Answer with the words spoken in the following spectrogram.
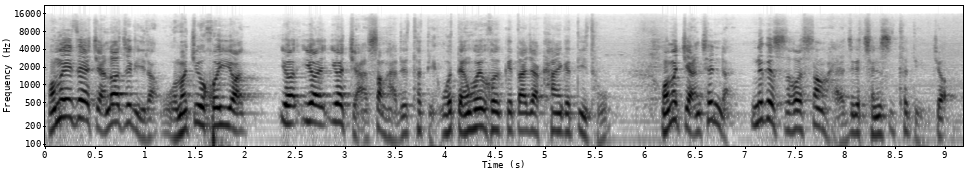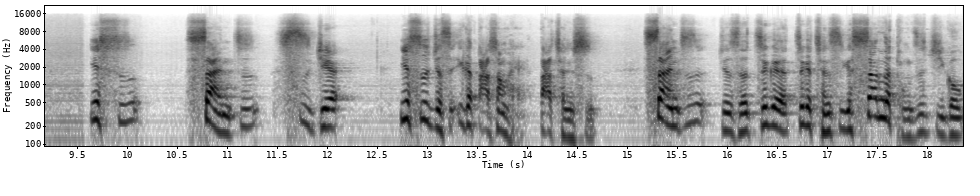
我们在讲到这里了，我们就会要要要要讲上海的特点。我等会会给大家看一个地图。我们讲称的那个时候，上海这个城市特点叫一市三支四街。一市就是一个大上海大城市，三支就是说这个这个城市有三个统治机构，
